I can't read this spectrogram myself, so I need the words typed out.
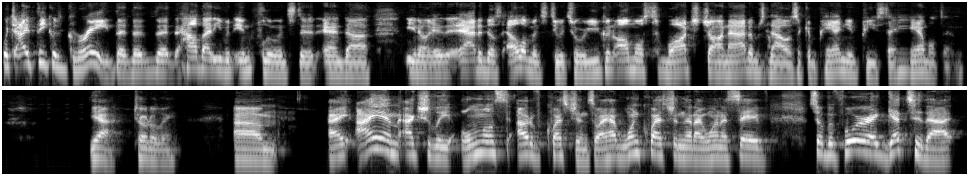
which i think was great that how that even influenced it and uh you know it added those elements to it to where you can almost watch john adams now as a companion piece to hamilton Yeah, totally. Um, I I am actually almost out of questions, so I have one question that I want to save. So before I get to that,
